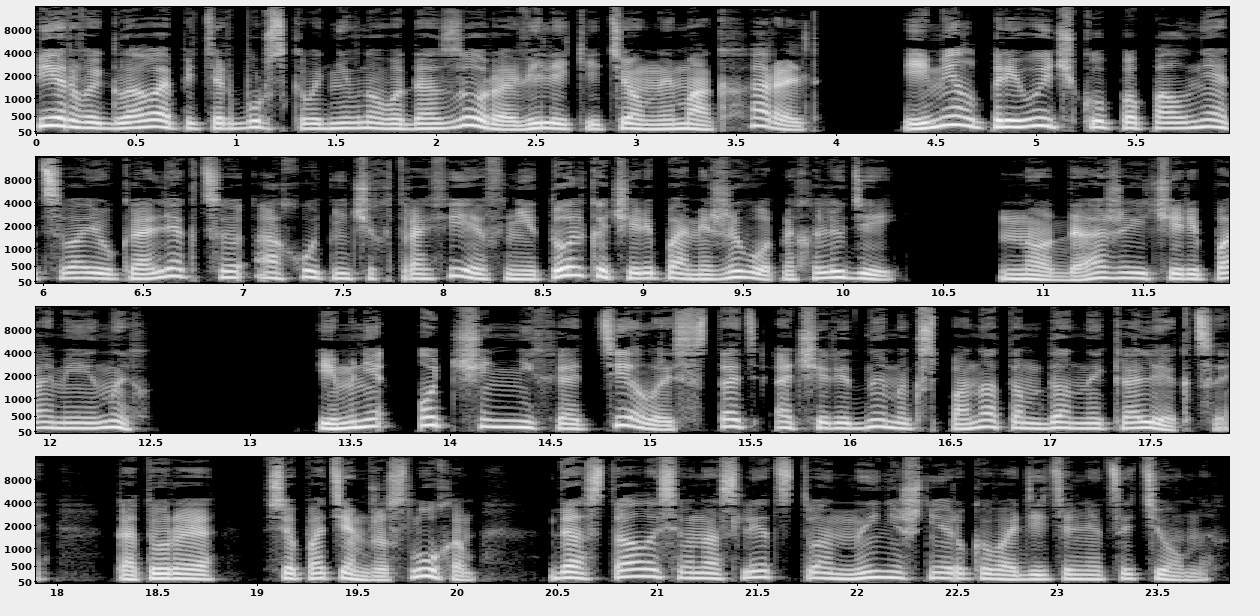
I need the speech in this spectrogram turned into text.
Первый глава петербургского дневного дозора, великий темный маг Харальд, имел привычку пополнять свою коллекцию охотничьих трофеев не только черепами животных и людей, но даже и черепами иных. И мне очень не хотелось стать очередным экспонатом данной коллекции, которая, все по тем же слухам, досталась в наследство нынешней руководительницы темных.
